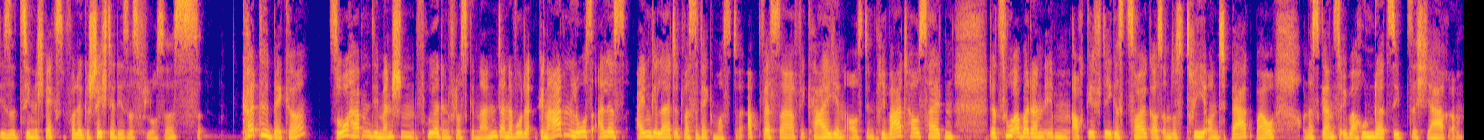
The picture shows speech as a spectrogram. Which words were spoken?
diese ziemlich wechselvolle Geschichte dieses Flusses. Köttelbecke, so haben die Menschen früher den Fluss genannt, denn da wurde gnadenlos alles eingeleitet, was weg musste. Abwässer, Fäkalien aus den Privathaushalten, dazu aber dann eben auch giftiges Zeug aus Industrie und Bergbau und das Ganze über 170 Jahre.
